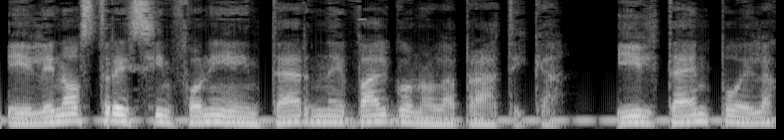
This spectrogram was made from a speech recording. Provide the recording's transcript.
E le nostre sinfonie interne valgono la pratica, il tempo e la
